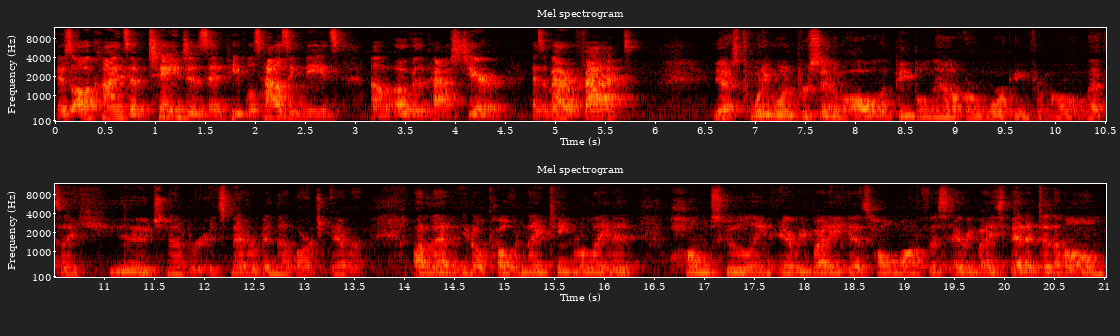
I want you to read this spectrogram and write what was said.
There's all kinds of changes in people's housing needs um, over the past year. As a matter of fact, Yes, twenty-one percent of all the people now are working from home. That's a huge number. It's never been that large ever. Lot of that, you know, COVID-19 related, homeschooling, everybody has home office, everybody's headed to the home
